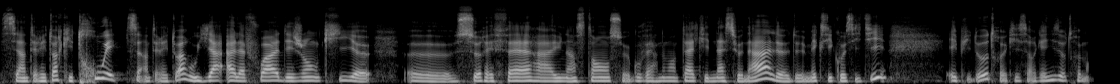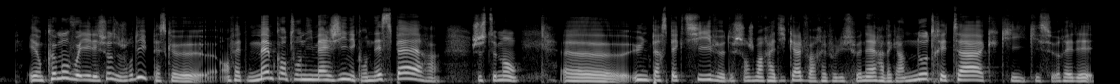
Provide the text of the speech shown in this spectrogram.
C'est un territoire qui est troué. C'est un territoire où il y a à la fois des gens qui se réfèrent à une instance gouvernementale qui est nationale de Mexico City, et puis d'autres qui s'organisent autrement. Et donc, comment vous voyez les choses aujourd'hui? Parce que, en fait, même quand on imagine et qu'on espère justement euh, une perspective de changement radical, voire révolutionnaire, avec un autre État qui, serait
